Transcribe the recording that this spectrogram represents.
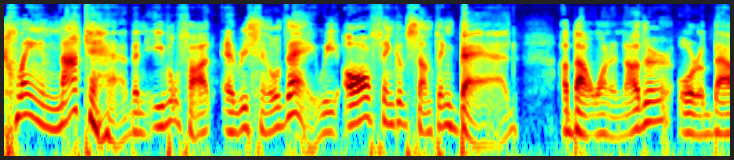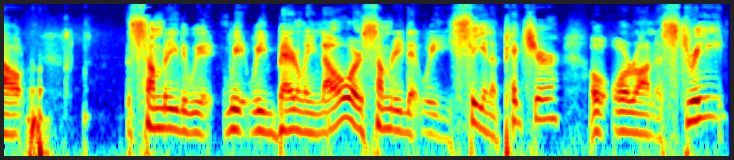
claim not to have an evil thought every single day. We all think of something bad about one another or about somebody that we, we, we barely know or somebody that we see in a picture or, or on the street.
